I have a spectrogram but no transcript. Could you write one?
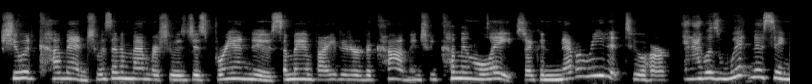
she would come in. She wasn't a member, she was just brand new. Somebody invited her to come and she'd come in late. So I could never read it to her. And I was witnessing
